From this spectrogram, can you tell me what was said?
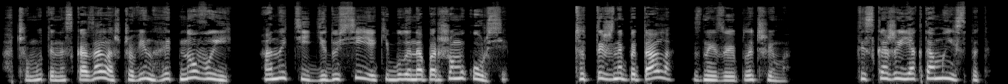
А чому ти не сказала, що він геть новий, а не ті дідусі, які були на першому курсі? То ти ж не питала? знизує плечима. Ти скажи, як там іспит?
